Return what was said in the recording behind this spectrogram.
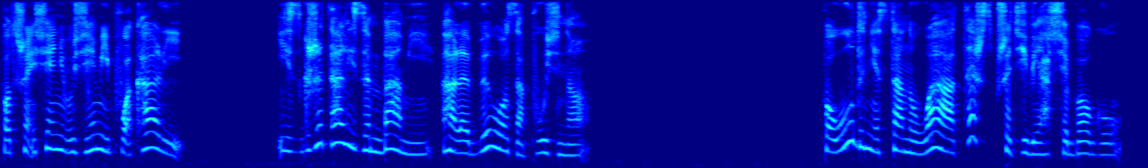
Po trzęsieniu ziemi płakali i zgrzytali zębami, ale było za późno. Południe stanu Ła też sprzeciwia się Bogu.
